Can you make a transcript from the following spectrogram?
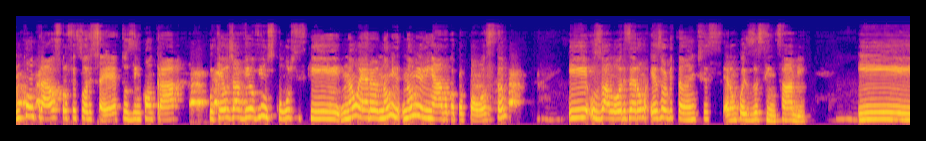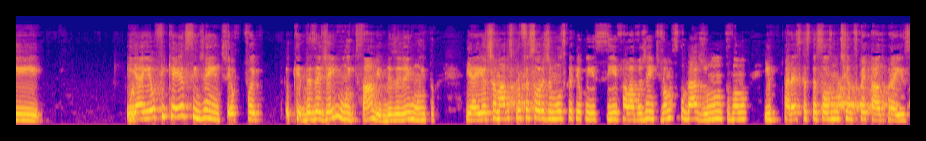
encontrar os professores certos, encontrar porque eu já vi, eu vi uns cursos que não era, não me, não me alinhava com a proposta e os valores eram exorbitantes, eram coisas assim, sabe? E e aí eu fiquei assim, gente, eu foi eu desejei muito, sabe? Eu desejei muito. E aí eu chamava os professores de música que eu conhecia e falava, gente, vamos estudar junto, vamos. E parece que as pessoas não tinham despertado para isso.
